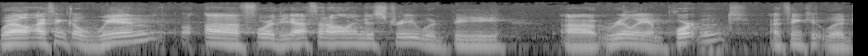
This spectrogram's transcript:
Well, I think a win uh, for the ethanol industry would be uh, really important. I think it would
